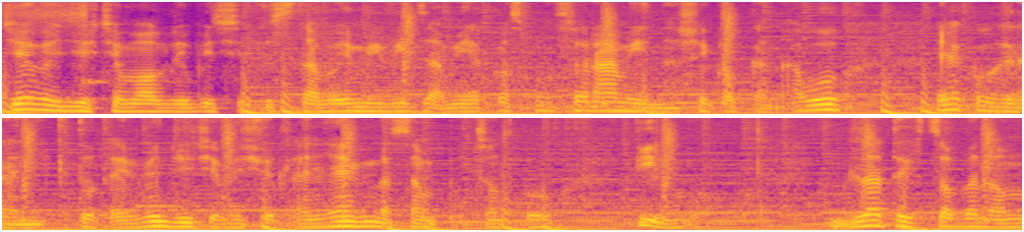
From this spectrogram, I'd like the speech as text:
gdzie będziecie mogli być stałymi widzami jako sponsorami naszego kanału, jako granik. Tutaj będziecie wyświetleni jak na samym początku filmu. Dla tych, co będą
